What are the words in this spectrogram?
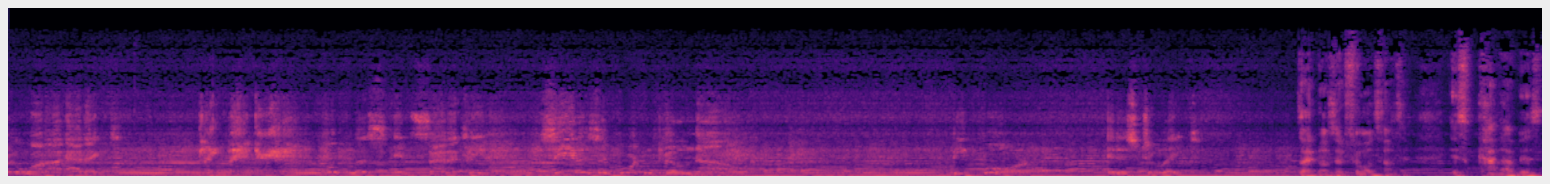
marijuana addict. Hopeless insanity. See this important film now, before it is too late. Seit 1925 ist Cannabis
